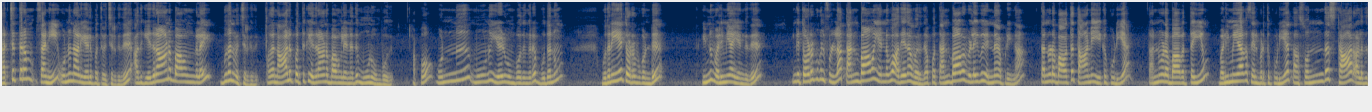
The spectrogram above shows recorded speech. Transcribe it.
நட்சத்திரம் சனி ஒன்று நாலு ஏழு பத்து வச்சுருக்குது. அதுக்கு எதிரான பாவங்களை புதன் வச்சுருக்குது. அதாவது நாலு பத்துக்கு எதிரான பாவங்கள் என்னது? மூணு ஒம்பது அப்போது ஒன்று மூணு ஏழு ஒம்போதுங்கிற புதனும் புதனையே தொடர்பு கொண்டு இன்னும் வலிமையாக இயங்குது. இங்கே தொடர்புகள் ஃபுல்லாக தன் பாவம் என்னவோ அதே தான் வருது. அப்போ தன்பாவ விளைவு என்ன அப்படின்னா தன்னோட பாவத்தை தானே இயக்கக்கூடிய தன்னோட பாவத்தையும் வலிமையாக செயல்படுத்தக்கூடிய தான் சொந்த ஸ்டார் அல்லது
